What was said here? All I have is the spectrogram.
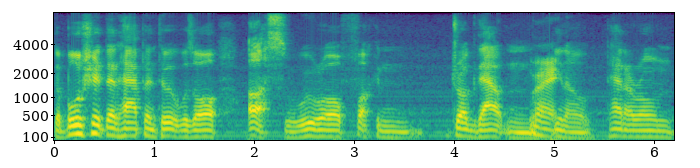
the bullshit that happened to it was all us. We were all fucking drugged out and Right. you know had our own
